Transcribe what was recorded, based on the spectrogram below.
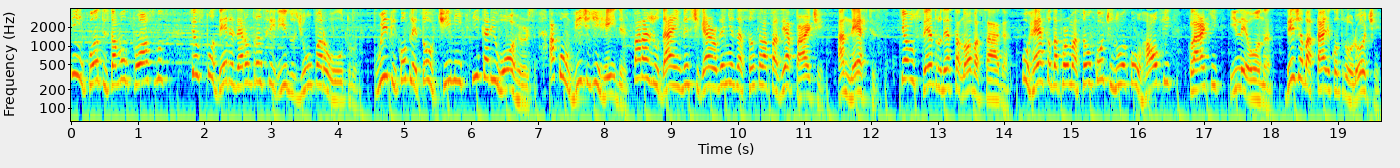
e enquanto estavam próximos, seus poderes eram transferidos de um para o outro. Whip completou o time Ikari Warriors a convite de Raider para ajudar a investigar a organização que ela fazia parte, a Nestes, que é o centro desta nova saga. O resto da formação continua com Ralph, Clark e Leona. Desde a batalha contra Orochi,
